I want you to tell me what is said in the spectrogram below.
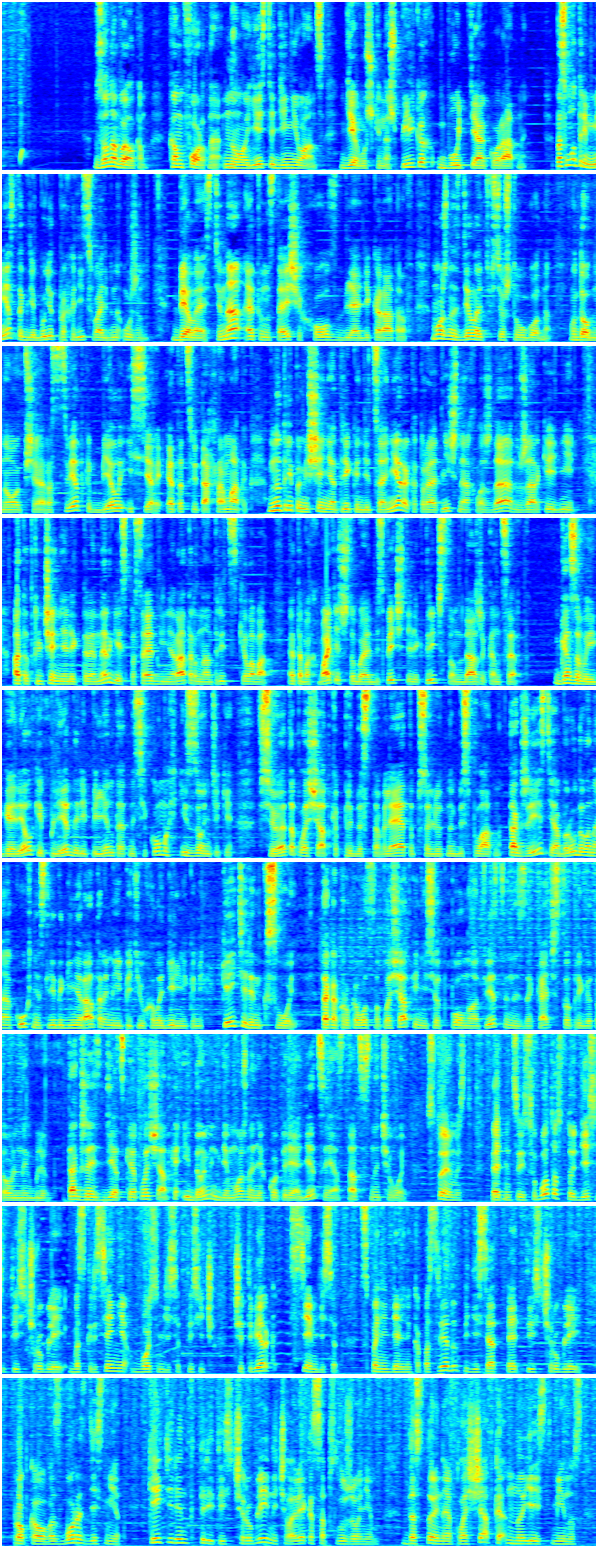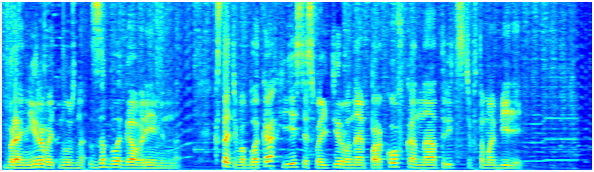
Зона welcome, комфортная, но есть один нюанс. Девушки на шпильках, будьте аккуратны. Посмотрим место, где будет проходить свадебный ужин. Белая стена – это настоящий холст для декораторов. Можно сделать все что угодно. Удобная общая расцветка, белый и серый – это цвета хроматок. Внутри помещения три кондиционера, которые отлично охлаждают в жаркие дни. От отключения электроэнергии спасает генератор на 30 кВт. Этого хватит, чтобы обеспечить электричеством даже концерт газовые горелки, пледы, репелленты от насекомых и зонтики. Все это площадка предоставляет абсолютно бесплатно. Также есть и оборудованная кухня с лидогенераторами и пятью холодильниками. Кейтеринг свой так как руководство площадки несет полную ответственность за качество приготовленных блюд. Также есть детская площадка и домик, где можно легко переодеться и остаться с ночевой. Стоимость. Пятница и суббота 110 тысяч рублей, воскресенье 80 тысяч, четверг 70, с понедельника по среду 55 тысяч рублей. Пробкового сбора здесь нет. Кейтеринг 3000 рублей на человека с обслуживанием. Достойная площадка, но есть минус. Бронировать нужно заблаговременно. Кстати, в облаках есть асфальтированная парковка на 30 автомобилей.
